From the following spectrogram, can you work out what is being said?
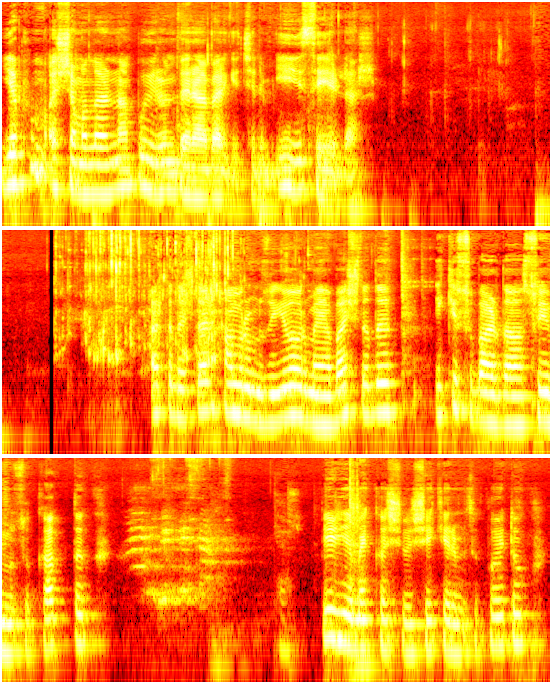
yapım aşamalarına buyurun beraber geçelim. İyi seyirler. Arkadaşlar hamurumuzu yoğurmaya başladık. 2 su bardağı suyumuzu kattık. 1 yemek kaşığı şekerimizi koyduk.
